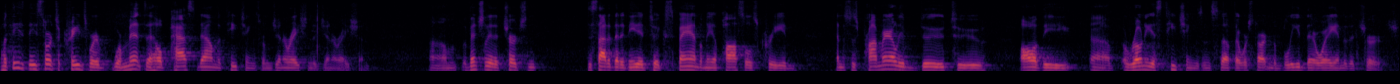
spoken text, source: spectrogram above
but these, these sorts of creeds were, were meant to help pass down the teachings from generation to generation. Um, eventually, the church decided that it needed to expand on the Apostles' Creed, and this was primarily due to all of the uh, erroneous teachings and stuff that were starting to bleed their way into the church.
